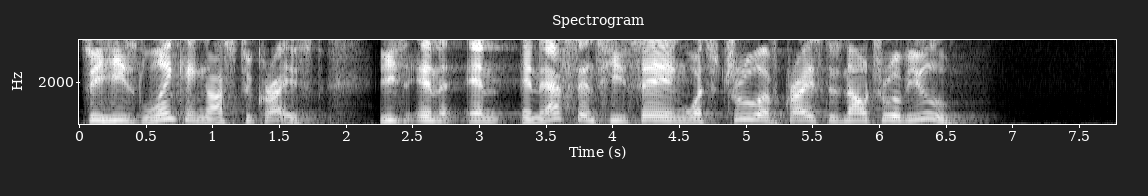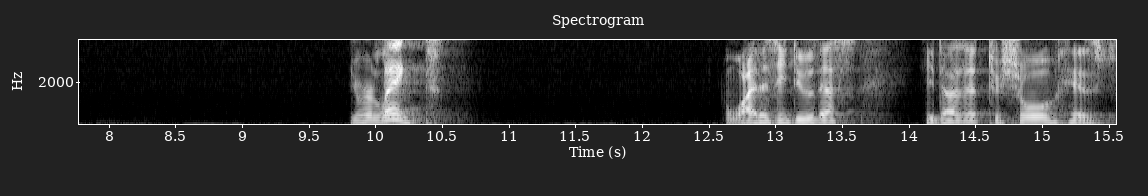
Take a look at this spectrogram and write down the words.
See, he's linking us to Christ. He's in, in, in essence, he's saying what's true of Christ is now true of you. You're linked. Why does he do this? He does it to show his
